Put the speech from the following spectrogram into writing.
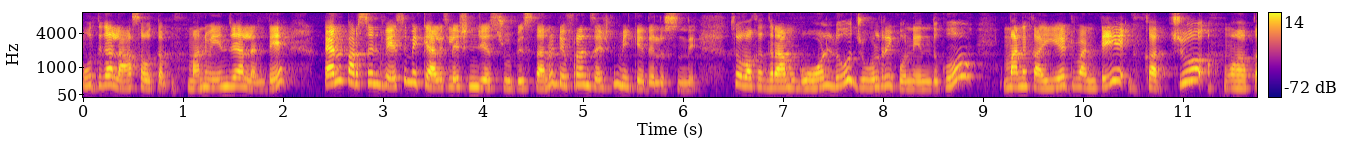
పూర్తిగా లాస్ అవుతాం. మనం ఏం చేయాలంటే టెన్ పర్సెంట్ వేసి మీకు క్యాలిక్యులేషన్ చేసి చూపిస్తాను. డిఫరెన్సేషన్ మీకే తెలుస్తుంది. సో ఒక గ్రామ్ గోల్డ్ జ్యువెలరీ కొనేందుకు మనకు అయ్యేటువంటి ఖర్చు ఒక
